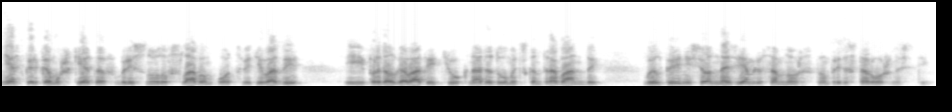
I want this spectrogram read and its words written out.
Несколько мушкетов блеснуло в слабом отсвете воды, и продолговатый тюк, надо думать, с контрабандой, был перенесен на землю со множеством предосторожностей.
